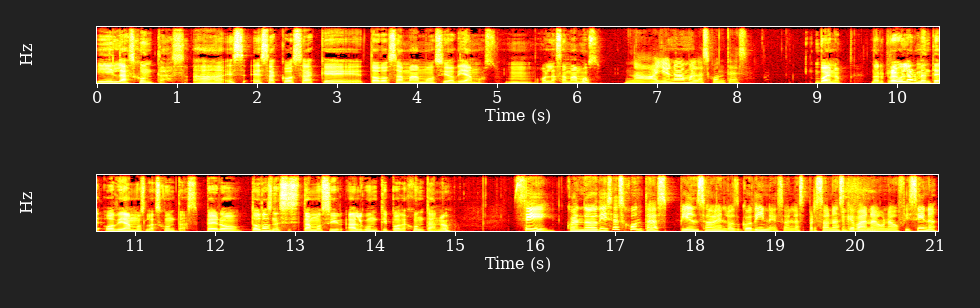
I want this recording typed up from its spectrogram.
Y las juntas. Ah, es esa cosa que todos amamos y odiamos. Mm, ¿O las amamos? No, yo no amo las juntas. Bueno, no- regularmente odiamos las juntas, pero todos necesitamos ir a algún tipo de junta, ¿no? Sí, cuando dices juntas, pienso en los godines o en las personas que van a una oficina,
